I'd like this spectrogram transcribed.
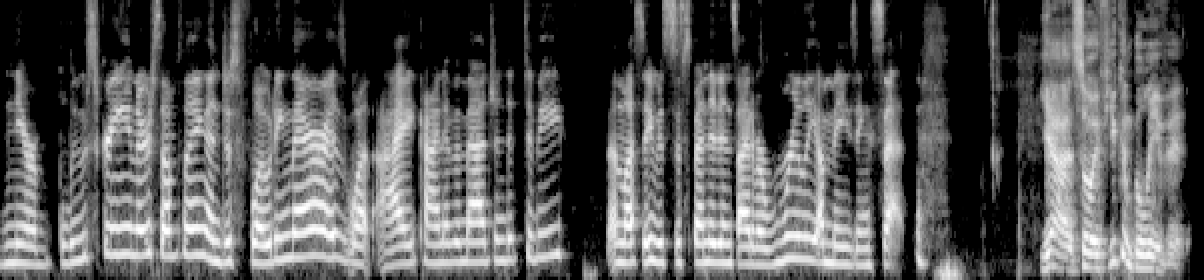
near a blue screen or something and just floating there is what I kind of imagined it to be. Unless he was suspended inside of a really amazing set. Yeah. So, if you can believe it,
